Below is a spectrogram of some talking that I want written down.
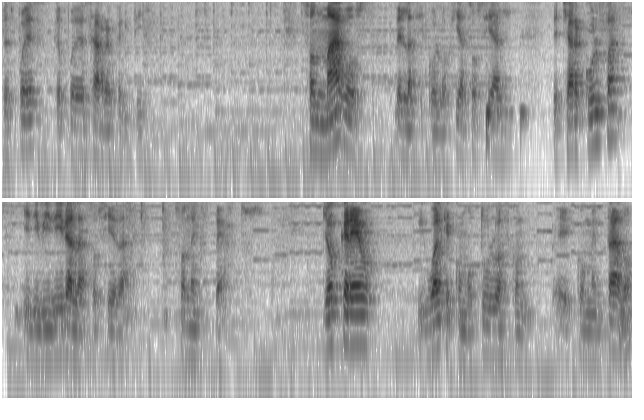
después te puedes arrepentir. Son magos de la psicología social, de echar culpas y dividir a la sociedad. Son expertos. Yo creo, igual que como tú lo has eh, comentado,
